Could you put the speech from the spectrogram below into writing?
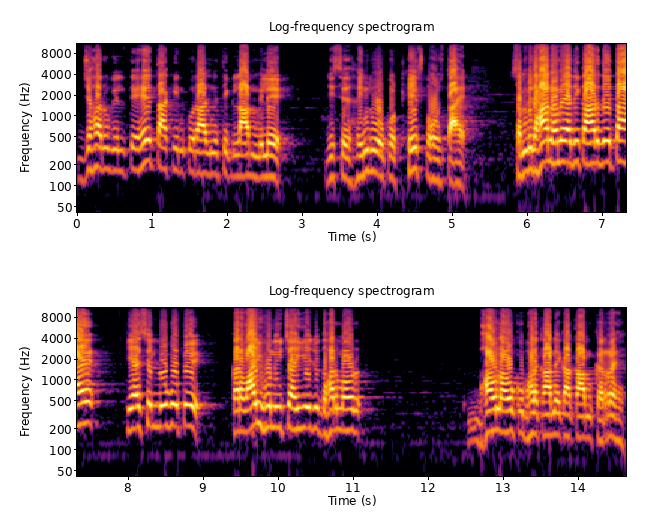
जहर उगिलते हैं ताकि इनको राजनीतिक लाभ मिले, जिससे हिंदुओं को ठेस पहुँचता है। संविधान हमें अधिकार देता है कि ऐसे लोगों पे कार्रवाई होनी चाहिए जो धर्म और भावनाओं को भड़काने का काम कर रहे हैं।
